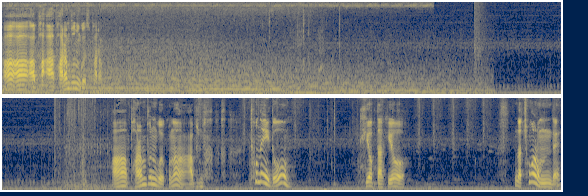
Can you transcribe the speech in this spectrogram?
아, 아, 아, 바, 아, 바람 부는 거였어, 바람. 아, 바람 부는 거였구나. 아, 무슨 토네이도? 귀엽다, 귀여워. 나 총알 없는데.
